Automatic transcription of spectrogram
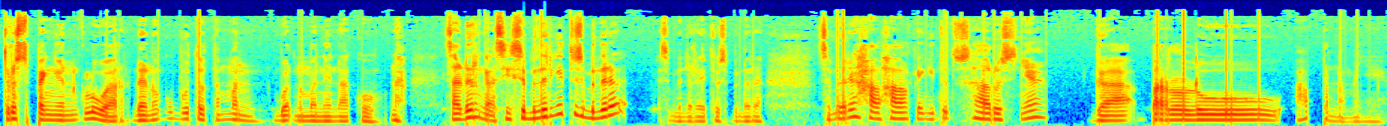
terus pengen keluar dan aku butuh teman buat nemenin aku. Nah, sadar nggak sih sebenarnya itu sebenarnya sebenarnya itu sebenarnya sebenarnya hal-hal kayak gitu tuh seharusnya gak perlu apa namanya ya?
